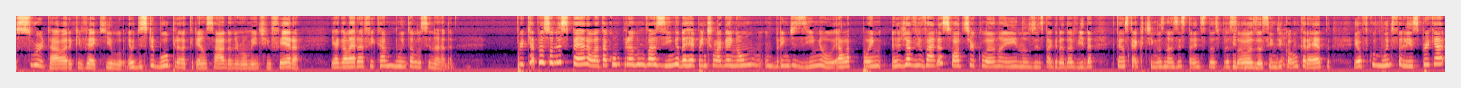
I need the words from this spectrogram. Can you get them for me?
surta a hora que vê aquilo. Eu distribuo para a criançada normalmente em feira e a galera fica muito alucinada. Porque a pessoa não espera, ela tá comprando um vasinho, de repente ela ganhou um, um brindezinho, ela põe. Eu já vi várias fotos circulando aí nos Instagram da vida que tem os cactinhos nas estantes das pessoas, assim, de concreto. E eu fico muito feliz, porque a,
